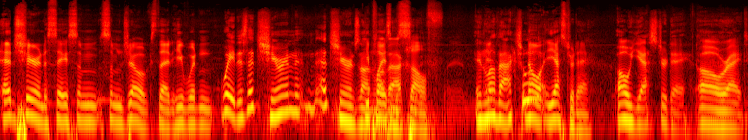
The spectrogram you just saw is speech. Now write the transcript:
Ed Sheeran to say some some jokes that he wouldn't. Wait, is that Sheeran? Ed Sheeran's not. He in plays Love himself. Actually. in Love Actually. No, yesterday. Oh, yesterday. Oh, right.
